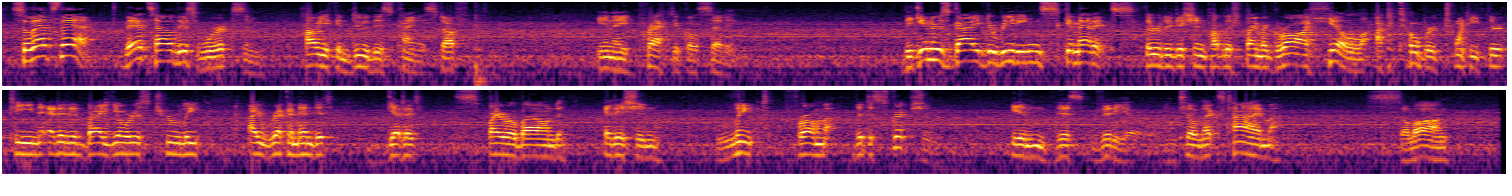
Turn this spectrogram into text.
So that's that. That's how this works and how you can do this kind of stuff in a practical setting. Beginner's Guide to Reading Schematics, third edition, published by McGraw-Hill, October 2013, edited by yours truly. I recommend it. Get it. Spiral bound edition, linked from the description in this video. Until next time, so long.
